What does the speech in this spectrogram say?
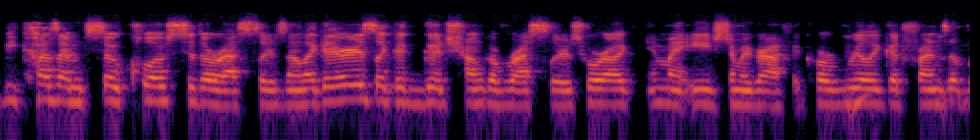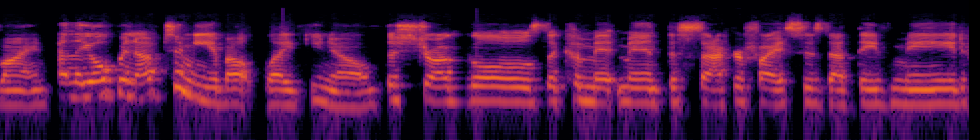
because I'm so close to the wrestlers and like there is like a good chunk of wrestlers who are like in my age demographic who are really good friends of mine, and they open up to me about like you know the struggles, the commitment, the sacrifices that they've made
